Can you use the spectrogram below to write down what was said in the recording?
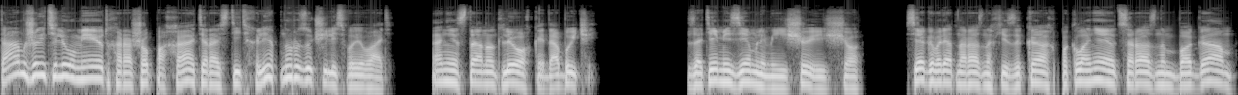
Там жители умеют хорошо пахать и растить хлеб, но разучились воевать. Они станут легкой добычей. За теми землями еще и еще. Все говорят на разных языках, поклоняются разным богам,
